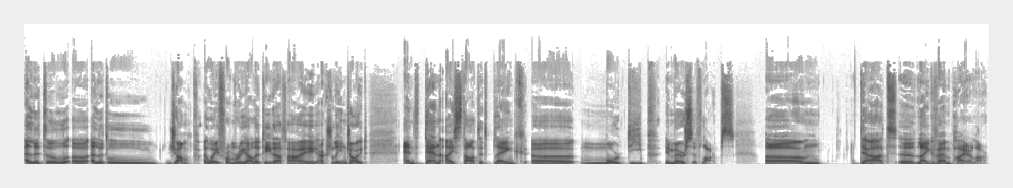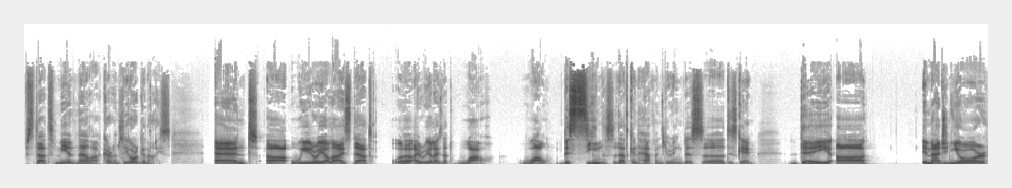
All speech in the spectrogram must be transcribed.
a little uh, a little jump away from reality that I actually enjoyed. And then I started playing uh, more deep, immersive LARPs. Um, that uh, like vampire LARPs that me and Nela currently organize, and uh, we realized that uh, I realized that wow, wow, the scenes that can happen during this this game, they uh, imagine your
